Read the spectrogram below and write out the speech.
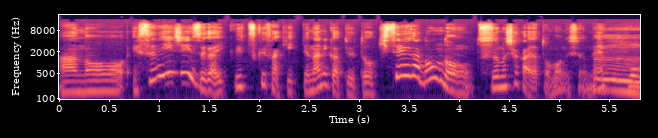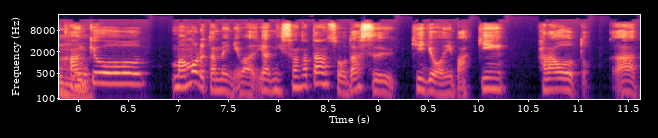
あの、SDGs が行き着く先って何かというと、規制がどんどん進む社会だと思うんですよね。うん環境を守るためには、いや、二酸化炭素を出す企業に罰金払おうとか、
